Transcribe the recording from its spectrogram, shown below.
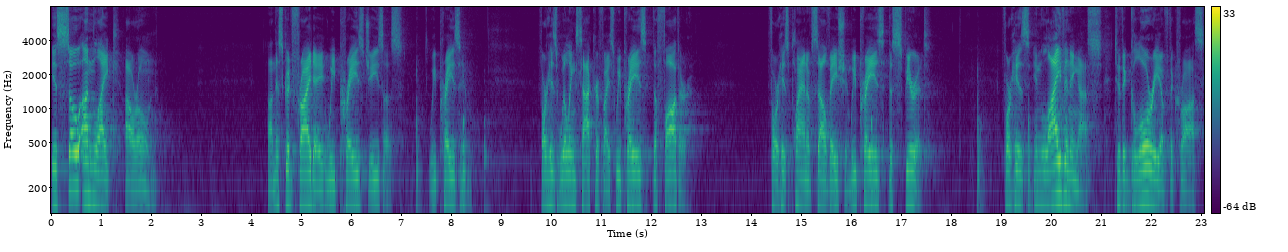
is so unlike our own. On this Good Friday, we praise Jesus. We praise him for his willing sacrifice. We praise the Father for his plan of salvation. We praise the Spirit for his enlivening us to the glory of the cross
